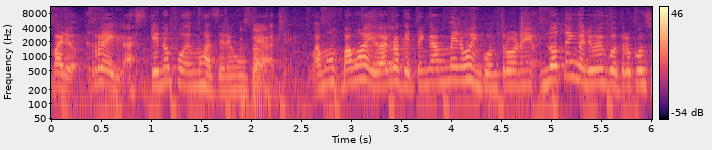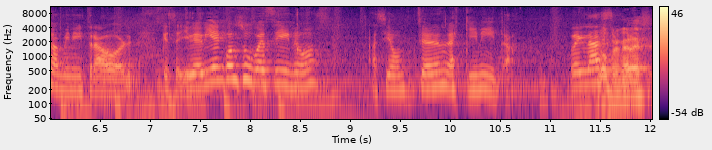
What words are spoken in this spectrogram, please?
Mario, reglas que no podemos hacer en un Exacto. PH. Vamos, vamos a ayudarlo a que tenga menos encontrones, no tenga ningún encontrón con su administrador, que se lleve bien con sus vecinos, así sea en la esquinita. Reglas. Lo primero es,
